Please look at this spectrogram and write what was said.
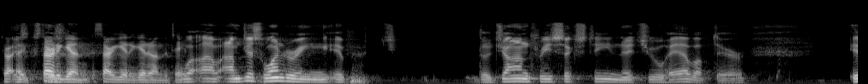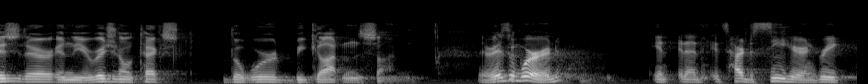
Try, is, start is, again. Sorry, get to get it on the table. Well, I'm just wondering if the John 3:16 that you have up there, is there in the original text the word begotten son? There is a word, in it's hard to see here in Greek,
